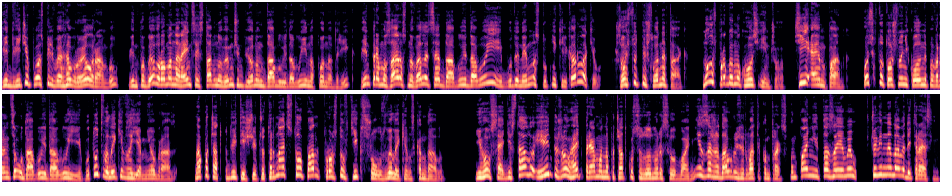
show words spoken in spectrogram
Він двічі поспіль виграв Royal Rumble, він побив Романа Рейнса і став новим чемпіоном WWE на понад рік. Він прямо зараз нове лице WWE і буде ним наступні кілька років. Щось тут пішло не так. Ну, спробуємо когось іншого. CM Punk. Ось хто точно ніколи не повернеться у WWE, бо тут великі взаємні образи. На початку 2014-го Панк просто втік з шоу з великим скандалом. Його все дістало, і він пішов геть прямо на початку сезону Реселбані і зажадав розірвати контракт з компанією та заявив, що він ненавидить реслінг,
